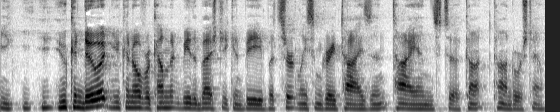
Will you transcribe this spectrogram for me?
you, you, you can do it, you can overcome it and be the best you can be, but certainly some great ties in, tie-ins to Con- Condors Town.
